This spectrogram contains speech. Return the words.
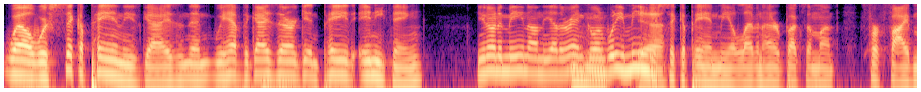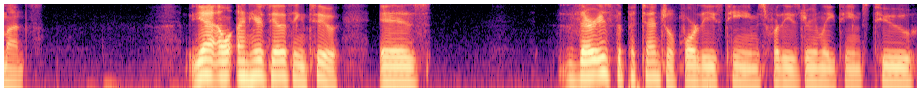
well we're sick of paying these guys and then we have the guys that aren't getting paid anything you know what I mean on the other end going what do you mean Mm-hmm. Yeah. you're sick of paying me 1100 bucks a month for 5 months Yeah, oh, and here's the other thing too is there is the potential for these teams, for these Dream League teams to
